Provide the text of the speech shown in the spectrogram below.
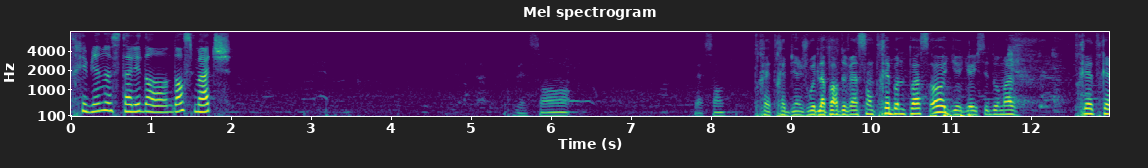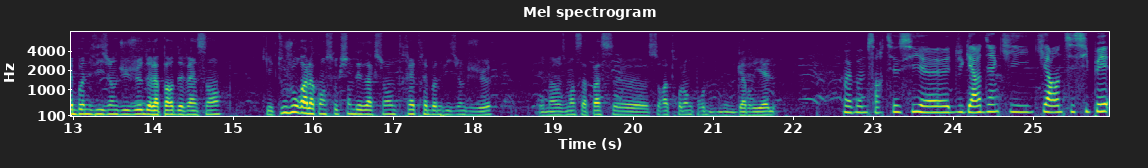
très bien installés dans, dans ce match. Vincent. Vincent. Très très bien joué de la part de Vincent. Très bonne passe. Oh, c'est dommage. Très très bonne vision du jeu de la part de Vincent. Qui est toujours à la construction des actions. Très très bonne vision du jeu. Et malheureusement, sa passe euh, sera trop longue pour Gabriel. Ouais, bonne sortie aussi euh, du gardien qui, qui a anticipé.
